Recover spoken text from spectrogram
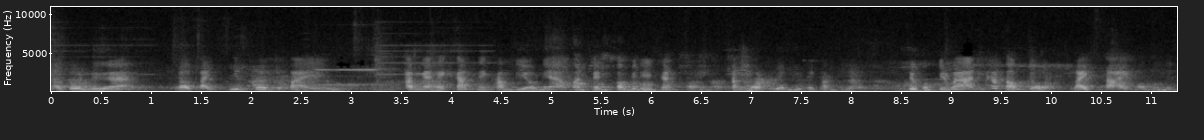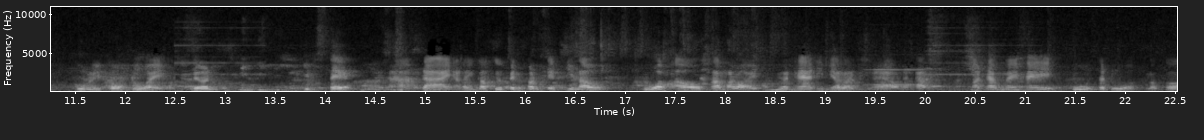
เอาตัวเนื้อ เราใส่ชีสเพิ่มเข้าไปทำไงให้กัดในคำเดียวเนี่ยมันเป็นคอมบิเนชันของทั้งหมดรวมอยู่ในคำเดียว ซึ่งผมคิดว่าอันนี้ก็ตอบโจทย์ไลฟ์สไตล์ของผู้บริโภคด้วย เดินกินสเต็กได้อะไรก็คือเป็นคอนเซ็ปที่เรารวมเอาความอร่อยของเนื้อแท้ที่มีอร่อยอยู่แล้วนะครับ มาทำไงให้ดูสะดวกแล้วก็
